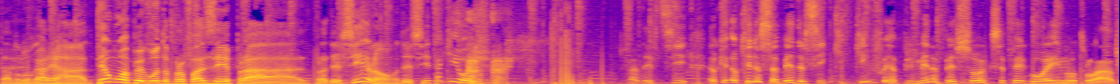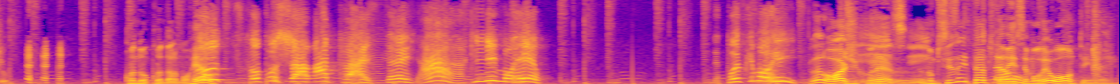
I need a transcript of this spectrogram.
Tá no lugar errado. Tem alguma pergunta pra eu fazer pra, pra Dercy ou não? A Dercy tá aqui hoje. A Dercy, eu, eu queria saber, Dercy, que- quem foi a primeira pessoa que você pegou aí no outro lado? Quando, quando ela morreu? Putz, vou puxar lá atrás, peraí. Ah, aquele morreu. Depois que morri. É lógico, né? sim. Não precisa ir tanto Não. também, você morreu ontem. Né?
